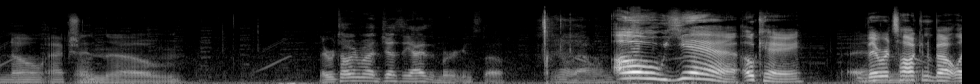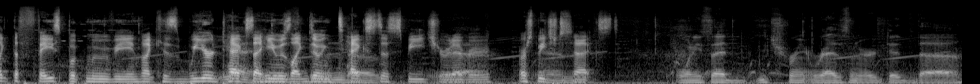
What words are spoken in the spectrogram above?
no, actually. and um they were talking about Jesse Eisenberg and stuff. You know that one. Oh yeah. Okay. They were talking about like the Facebook movie and like his weird text Yeah, that he he was was like doing text to speech or yeah. whatever, or speech to text. when he said Trent Reznor did the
